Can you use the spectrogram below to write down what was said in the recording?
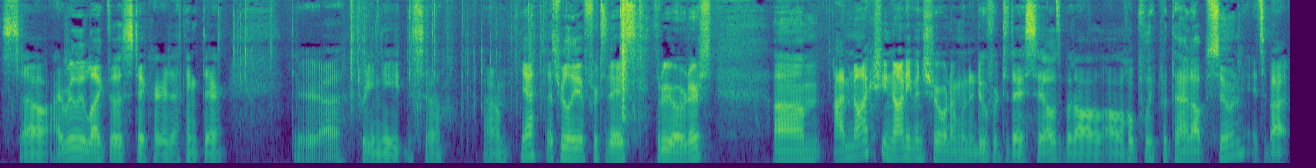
So i really like those stickers. I think they're they're uh, pretty neat. So um, yeah that's really it for today's three orders. Um, i'm not actually not even sure what i'm going to do for today's sales but i'll i'll hopefully put that up soon. It's about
